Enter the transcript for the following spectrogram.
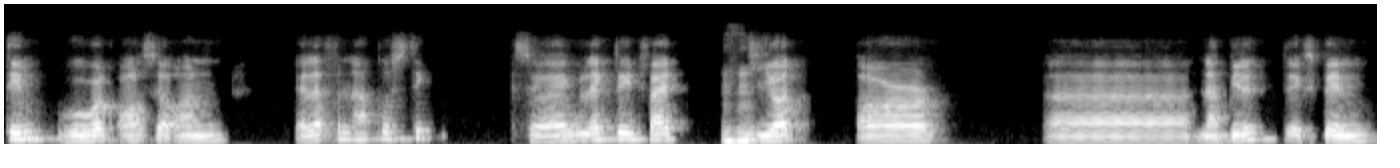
team who work also on elephant acoustic so I would like to invite Mhm. Kiot or uh, Nabil to explain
